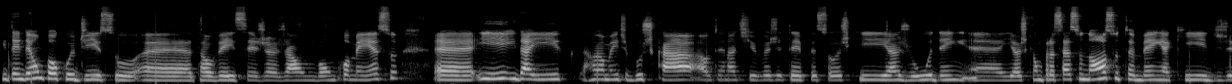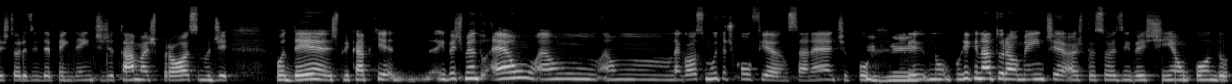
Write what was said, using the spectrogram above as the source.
entender um pouco disso é, talvez seja já um bom começo, é, e, e, daí realmente buscar alternativas de ter pessoas que ajudem, é, e acho que é um processo nosso também aqui, de gestores independentes, de estar mais próximo, de poder explicar, porque investimento é um, é um, é um negócio muito de confiança, né? Tipo, uhum. por que naturalmente as pessoas investiam quando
